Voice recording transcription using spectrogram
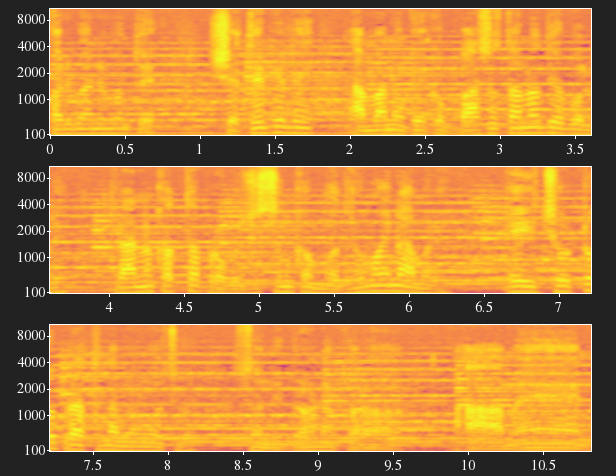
କରିବା ନିମନ୍ତେ ସେତେବେଳେ ଆମମାନଙ୍କୁ ଏକ ବାସସ୍ଥାନ ଦିଅ ବୋଲି ପ୍ରାଣକର୍ତ୍ତା ପ୍ରଭୁ ଯୀଶୁଙ୍କ ମଧୁରମୟ ନାମରେ ଏହି ଛୋଟ ପ୍ରାର୍ଥନା ମୋଚୁ ସ୍ୱନିଗ୍ରହଣ କର। ଆମେନ୍।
